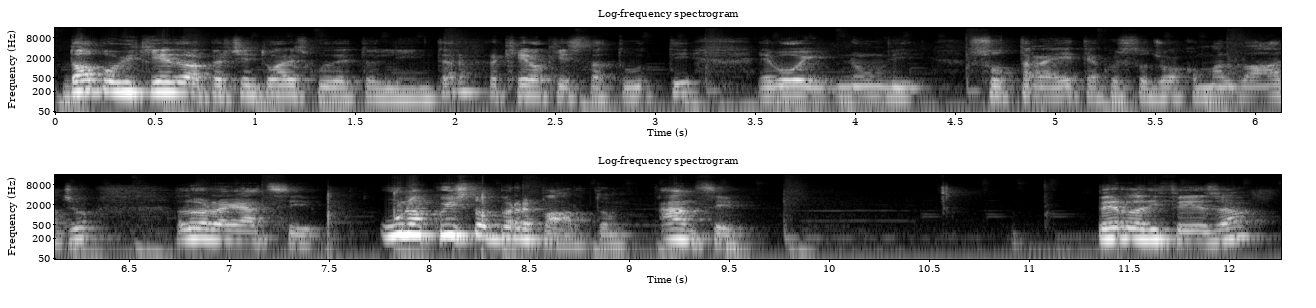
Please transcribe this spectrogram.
Dopo vi chiedo la percentuale scudetto dell'Inter, perché l'ho chiesto a tutti e voi non vi sottraete a questo gioco malvagio. Allora ragazzi, un acquisto per reparto. Anzi, per la difesa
